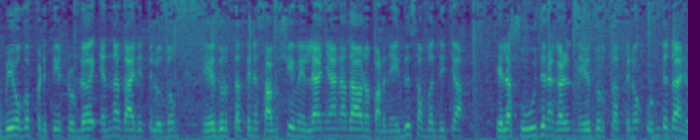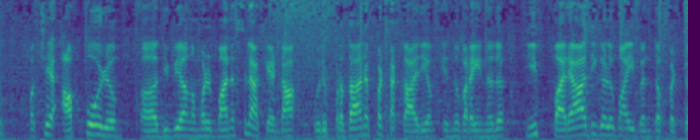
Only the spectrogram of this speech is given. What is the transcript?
ഉപയോഗപ്പെടുത്തിയിട്ടുണ്ട് എന്ന കാര്യത്തിലൊന്നും നേതൃത്വത്തിന് സംശയമില്ല. ഞാൻ അതാണ് പറഞ്ഞത്. ഇത് സംബന്ധിച്ച ചില സൂചനകൾ നേതൃത്വത്തിന് ഉണ്ട് താനും. പക്ഷേ അപ്പോഴും ദിവ്യ നമ്മൾ മനസ്സിലാക്കേണ്ട ഒരു പ്രധാനപ്പെട്ട കാര്യം എന്ന് പറയുന്നത് ഈ പരാതികളുമായി ബന്ധപ്പെട്ട്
